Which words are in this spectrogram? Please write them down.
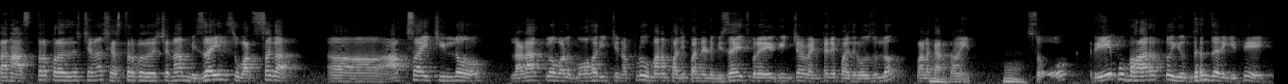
తన అస్త్ర ప్రదర్శన శస్త్ర ప్రదర్శన మిజైల్స్ వరుసగా ఆక్సాయ్ చీన్లో లడాఖ్లో వాళ్ళు మోహరించినప్పుడు మనం పది పన్నెండు మిజైల్స్ ప్రయోగించాం వెంటనే పది రోజుల్లో వాళ్ళకి అర్థమైంది. సో రేపు భారత్తో యుద్ధం జరిగితే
